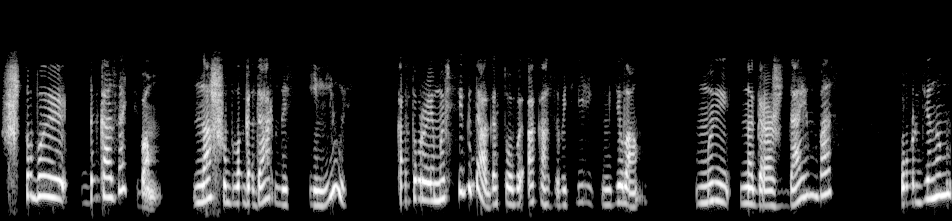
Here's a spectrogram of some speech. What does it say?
Чтобы доказать вам нашу благодарность и милость, которые мы всегда готовы оказывать великим делам, мы награждаем вас орденом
